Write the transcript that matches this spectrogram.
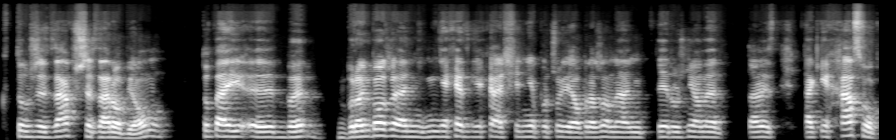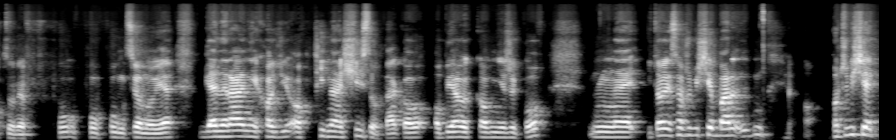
którzy zawsze zarobią. Tutaj, y, broń Boże, niech SGH się nie poczuje obrażone ani wyróżnione to jest takie hasło, które funkcjonuje. Generalnie chodzi o finansistów, tak, o, o białych kołnierzyków. Mm, I to jest oczywiście bardzo. Oczywiście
